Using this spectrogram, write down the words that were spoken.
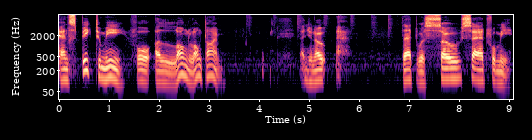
and speak to me for a long, long time. And you know, that was so sad for me,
